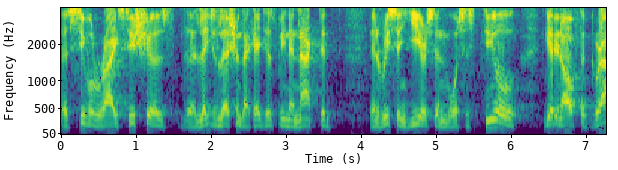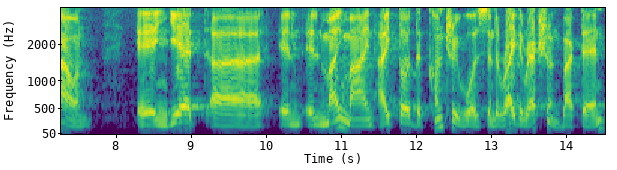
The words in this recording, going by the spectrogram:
uh, civil rights issues, the legislation that had just been enacted in recent years and was still getting off the ground. And yet, uh, in, in my mind, I thought the country was in the right direction back then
